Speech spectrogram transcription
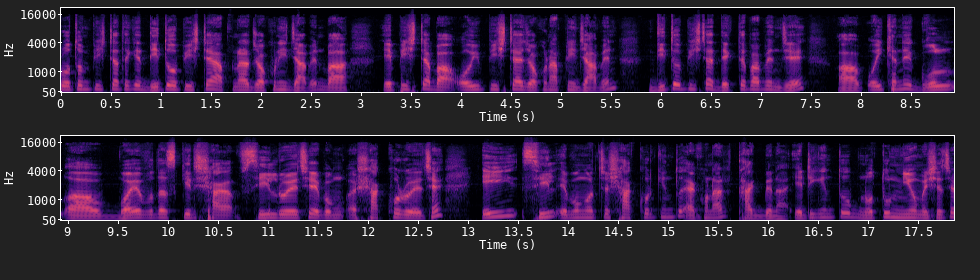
প্রথম পৃষ্ঠা থেকে দ্বিতীয় পৃষ্ঠায় আপনারা যখনই যাবেন বা এ পৃষ্ঠা বা ওই পৃষ্ঠায় যখন আপনি যাবেন, দ্বিতীয় পৃষ্ঠায় দেখতে পাবেন যে ওইখানে গোল বয়োবোদাস্কির সিল রয়েছে এবং স্বাক্ষর রয়েছে। এই সিল এবং হচ্ছে স্বাক্ষর কিন্তু এখন আর থাকবে না। এটি কিন্তু নতুন নিয়ম এসেছে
